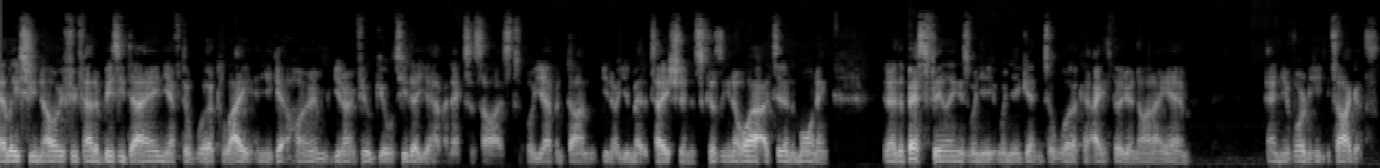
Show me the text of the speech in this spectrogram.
at least you know if you've had a busy day and you have to work late and you get home, you don't feel guilty that you haven't exercised or you haven't done, you know, your meditation. It's because, you know what, I did in the morning. You know, the best feeling is when you when you get into work at 8.30 or 9 a.m. and you've already hit your targets.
